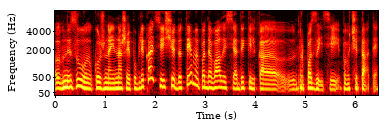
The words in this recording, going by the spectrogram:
Е, Внизу кожної нашої публікації ще до теми подавалися декілька е, пропозицій почитати.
